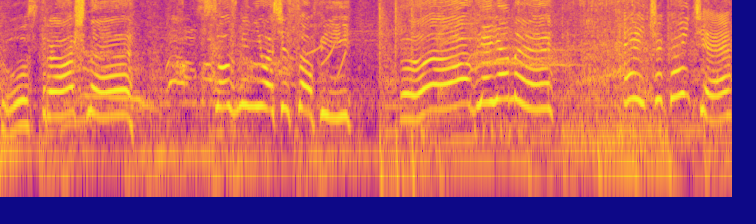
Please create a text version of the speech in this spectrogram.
To straszne. Co zmieniła się Sophie? O, wiejemy! Ej, czekajcie!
